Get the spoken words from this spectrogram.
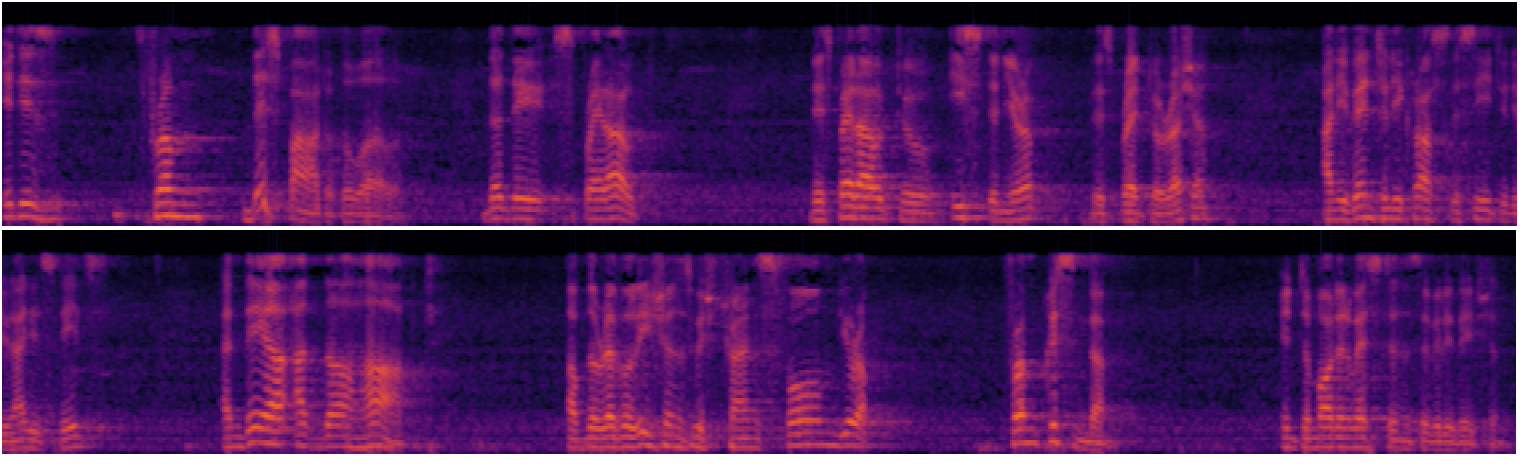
It is from this part of the world that they spread out. They spread out to Eastern Europe, they spread to Russia, and eventually crossed the sea to the United States. And they are at the heart of the revolutions which transformed Europe from Christendom into modern Western civilization.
